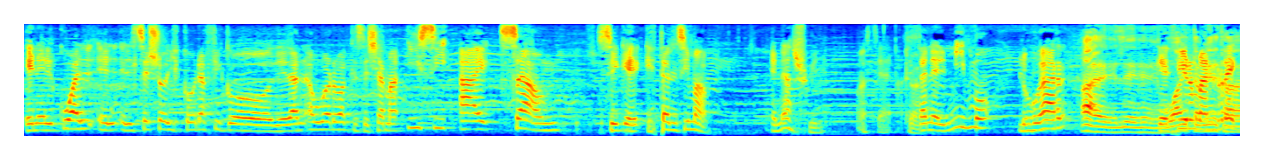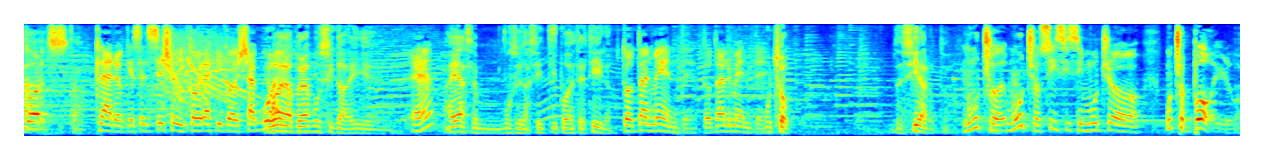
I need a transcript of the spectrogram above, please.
en el cual el, el sello discográfico de Dan Auerbach, que se llama Easy Eye Sound, sí que, que está encima en Nashville. O sea, está en el mismo lugar Ah, el que White Firman está- Records, está. claro, que es el sello discográfico de Jack Y White. bueno, pero es música ahí. eh. ¿Eh? Ahí hacen música así, tipo de este estilo. Totalmente, totalmente. Mucho desierto. Mucho, mucho, sí, sí, sí, mucho, mucho polvo,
